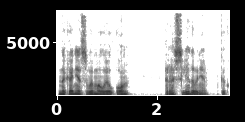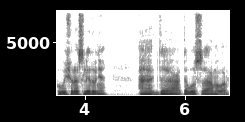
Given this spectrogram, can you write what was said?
наконец вымолвил он. Расследование? Какого еще расследования? Ах, да, того самого.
